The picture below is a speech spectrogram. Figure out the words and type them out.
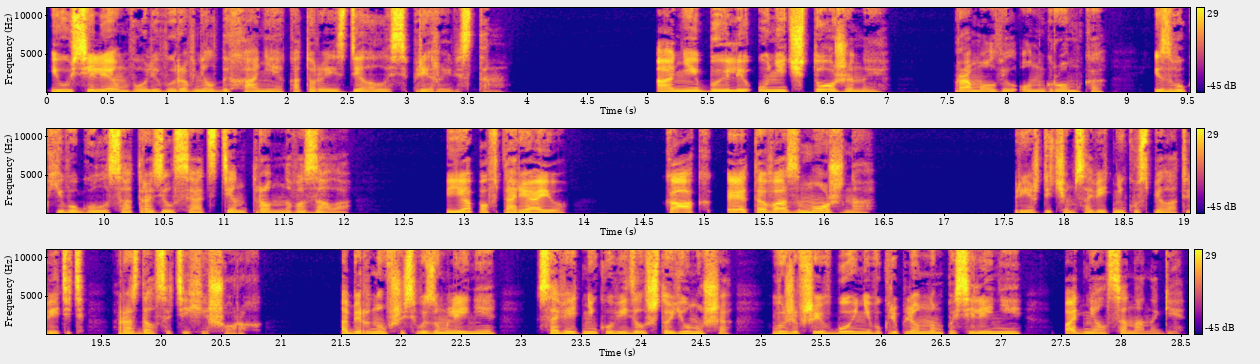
и усилием воли выровнял дыхание, которое сделалось прерывистым. «Они были уничтожены», — промолвил он громко, и звук его голоса отразился от стен тронного зала. «Я повторяю, как это возможно?» Прежде чем советник успел ответить, раздался тихий шорох. Обернувшись в изумлении, советник увидел, что юноша, выживший в бойне в укрепленном поселении, поднялся на ноги.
